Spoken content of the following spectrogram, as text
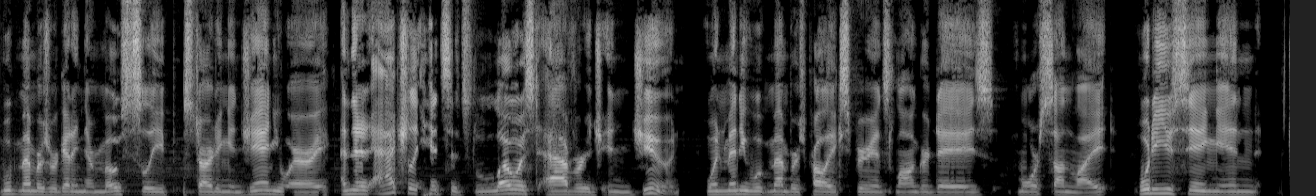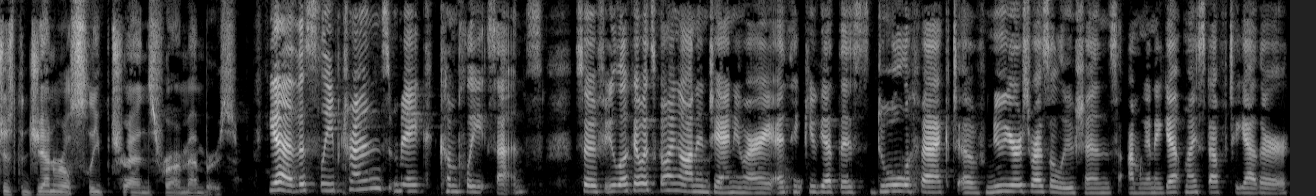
Whoop members were getting their most sleep starting in January. And then it actually hits its lowest average in June when many Whoop members probably experience longer days, more sunlight. What are you seeing in just the general sleep trends for our members? Yeah, the sleep trends make complete sense. So if you look at what's going on in January, I think you get this dual effect of New Year's resolutions. I'm going to get my stuff together,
